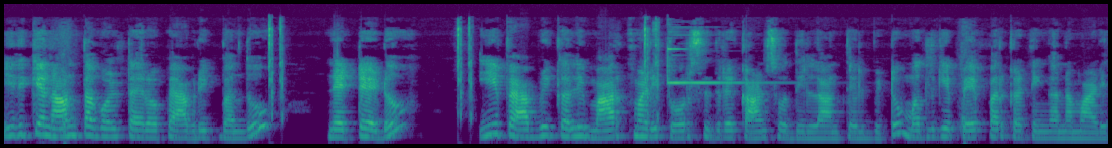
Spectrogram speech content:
ಇದಕ್ಕೆ ನಾನು ತಗೊಳ್ತಾ ಇರೋ ಫ್ಯಾಬ್ರಿಕ್ ಬಂದು ನೆಟ್ಟೆಡು, ಈ ಫ್ಯಾಬ್ರಿಕಲ್ಲಿ ಮಾರ್ಕ್ ಮಾಡಿ ತೋರಿಸಿದ್ರೆ ಕಾಣಿಸೋದಿಲ್ಲ ಅಂತ ಹೇಳ್ಬಿಟ್ಟು ಮೊದಲಿಗೆ ಪೇಪರ್ ಕಟ್ಟಿಂಗನ್ನು ಮಾಡಿ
